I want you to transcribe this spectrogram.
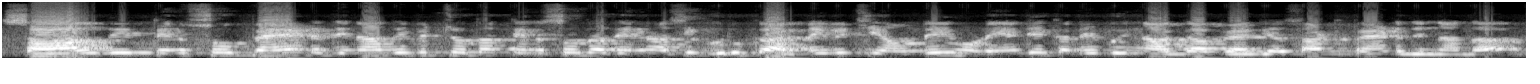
ਸਾਲ ਦੇ 365 ਦਿਨਾਂ ਦੇ ਵਿੱਚੋਂ ਤਾਂ 300 ਦਾ ਦਿਨ ਅਸੀਂ ਗੁਰੂ ਘਰ ਦੇ ਵਿੱਚ ਆਉਂਦੇ ਹੀ ਹੋਣੇ ਆ, ਜੇ ਕਦੇ ਕੋਈ ਨਾਗਾ ਪੈ ਗਿਆ 60 65 ਦਿਨਾਂ ਦਾ।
